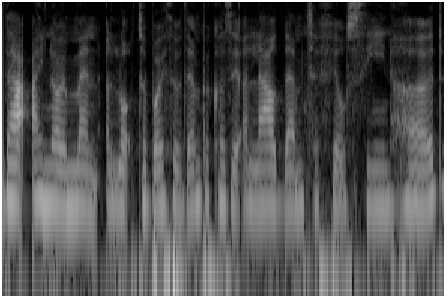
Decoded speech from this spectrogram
that I know meant a lot to both of them because it allowed them to feel seen, heard,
